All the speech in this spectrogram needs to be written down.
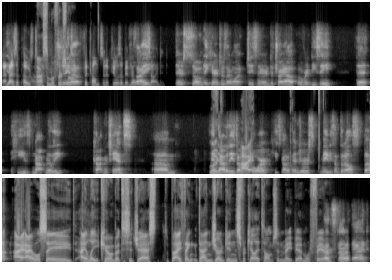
a- Yeah. as opposed to That's a more Straight for, for Thompson. It feels a bit more I- one-sided. There's so many characters I want Jason Aaron to try out over at DC that he's not really gotten a chance. Um, Look, and now that he's done I- Thor, he's got Avengers, maybe something else. But I, I will say I like who I'm about to suggest, but I think Dan Jurgens for Kelly Thompson might be a more fair, that's not a bad.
